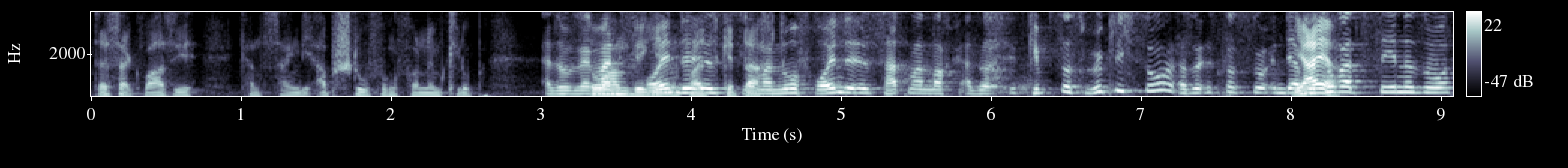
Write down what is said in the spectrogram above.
Das ist ja quasi, kannst du sagen, die Abstufung von einem Club. Also wenn So man Freunde ist, wenn gedacht. man nur Freunde ist, hat man noch, also gibt es das wirklich so? Also ist das so in der Ja, ja. Motorradszene so,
